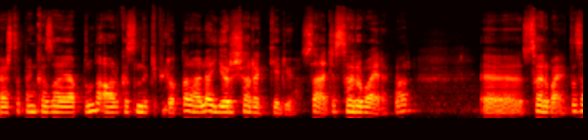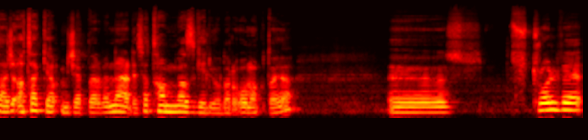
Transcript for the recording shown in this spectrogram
Verstappen kaza yaptığında arkasındaki pilotlar hala yarışarak geliyor. Sadece sarı bayrak var. Ee, sarı bayrakta sadece atak yapmayacaklar ve neredeyse tam gaz geliyorlar o noktaya. Ee, Stroll ve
